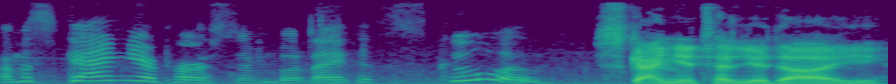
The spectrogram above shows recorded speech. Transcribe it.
I'm a Scania person, but like it's cool. Scania till you die.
